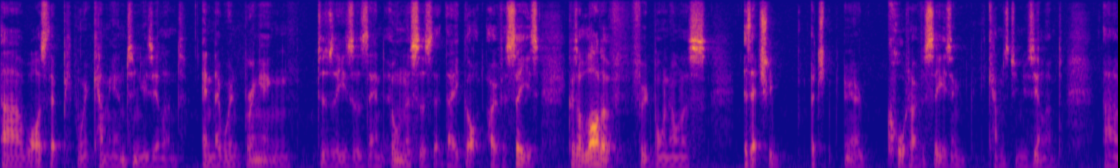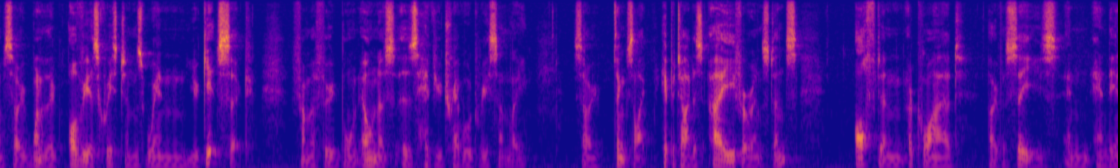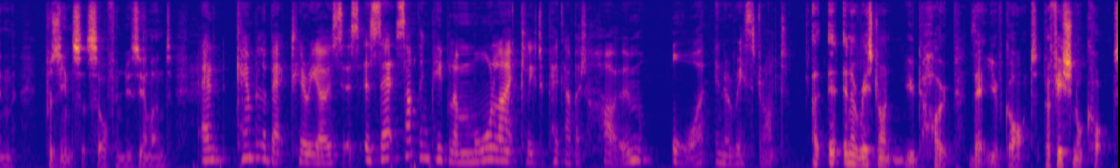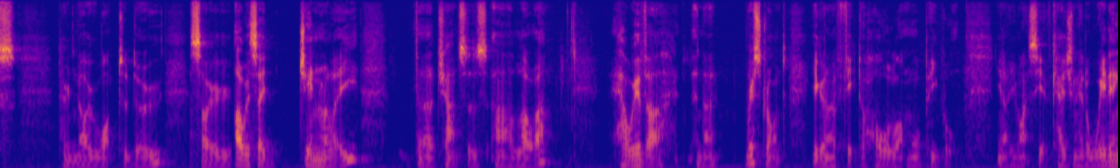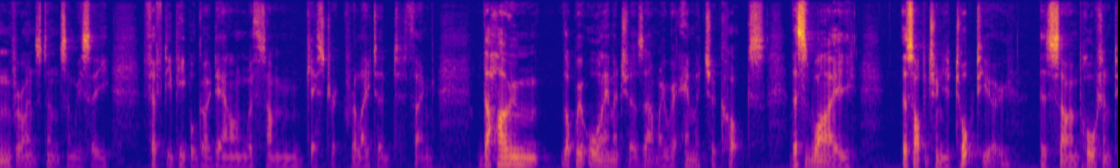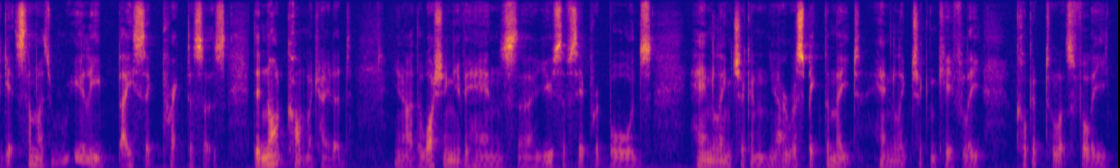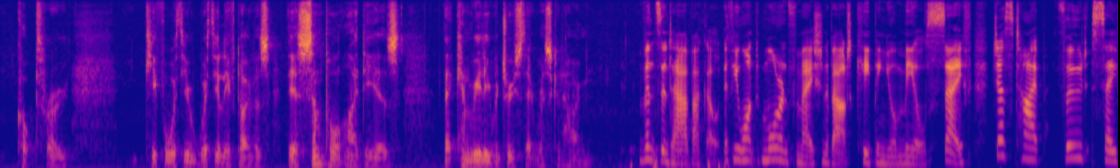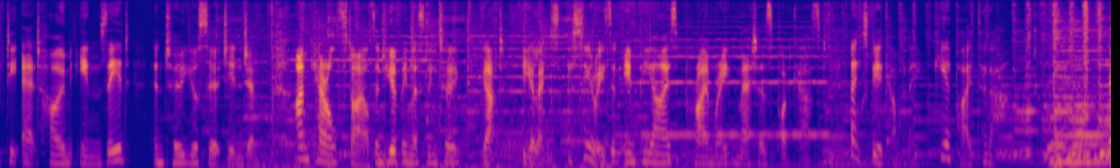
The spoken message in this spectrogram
uh, was that people weren't coming into New Zealand and they weren't bringing diseases and illnesses that they got overseas. Because a lot of foodborne illness is actually you know, caught overseas and comes to New Zealand. Um, so, one of the obvious questions when you get sick from a foodborne illness is Have you travelled recently? So things like hepatitis A, for instance, often acquired overseas and, and then presents itself in New Zealand. And campylobacteriosis, is that something people are more likely to pick up at home or in a restaurant? Uh, in a restaurant, you'd hope that you've got professional cooks who know what to do. So I would say generally the chances are lower. However, in a restaurant, you're going to affect a whole lot more people. You know, you might see it occasionally at a wedding, for instance, and we see 50 people go down with some gastric related thing. The home, look, we're all amateurs, aren't we? We're amateur cooks. This is why this opportunity to talk to you is so important to get some of those really basic practices. They're not complicated. You know, the washing of your hands, the use of separate boards, handling chicken, you know, respect the meat, handling chicken carefully, cook it till it's fully cooked through. Careful with your with your leftovers. They're simple ideas that can really reduce that risk at home. Vincent Arbuckle, if you want more information about keeping your meals safe, just type Food Safety at Home NZ into your search engine. I'm Carol Stiles, and you've been listening to Gut Feelings, a series in MPI's Primary Matters podcast. Thanks for your company. Kia pai te rā.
